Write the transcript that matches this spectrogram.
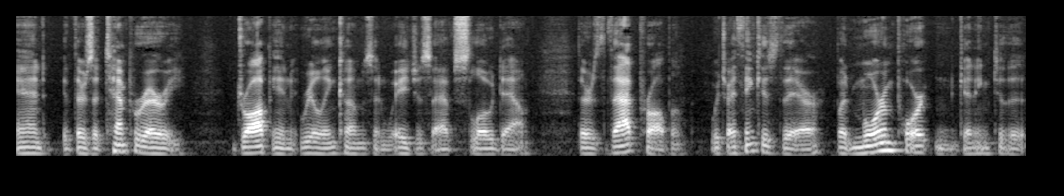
And if there's a temporary drop in real incomes and wages that have slowed down, there's that problem, which I think is there, but more important, getting to the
